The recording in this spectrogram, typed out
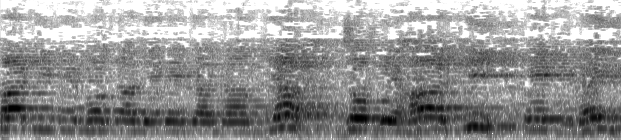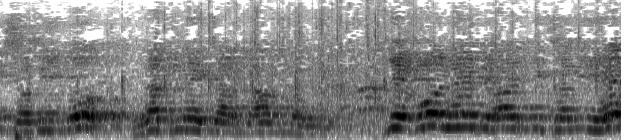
पार्टी ने मौका देने का काम किया, जो बिहार की एक नई छवि को रखने का काम करेंगे। ये वो नए बिहार की छवि है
